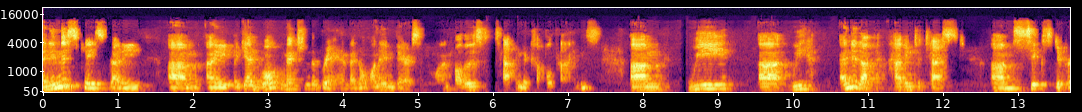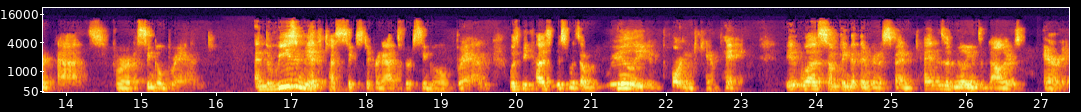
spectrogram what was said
And in this case study, um, I again won't mention the brand. I don't want to embarrass anyone although this has happened a couple times, um, we, uh, we ended up having to test um, six different ads for a single brand. And the reason we had to test six different ads for a single brand was because this was a really important campaign. It was something that they were going to spend tens of millions of dollars airing.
